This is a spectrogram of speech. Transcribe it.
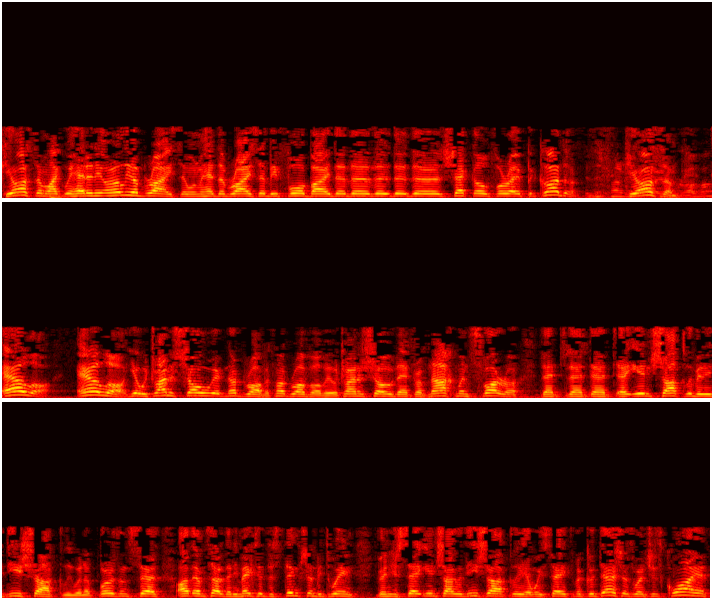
Kiosam, like we had in the earlier brisa, when we had the brisa before by the, the, the, the, the shekel for a pekada. Kiosam. Elo. Ella, yeah, we're trying to show it, not Rav, it's not Rav over We're trying to show that Rav Nachman Svara, that, that, that, uh, in Shakli, V'Idi Shakli, when a person says, oh, I'm sorry, that he makes a distinction between, when you say in Shakli, Shakli, and we say it's Mekudeshes, when she's quiet,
